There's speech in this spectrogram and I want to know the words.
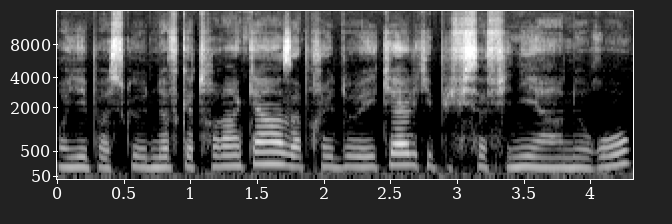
Voyez, parce que 9,95 après 2 et quelques, et puis ça finit à 1 euro.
